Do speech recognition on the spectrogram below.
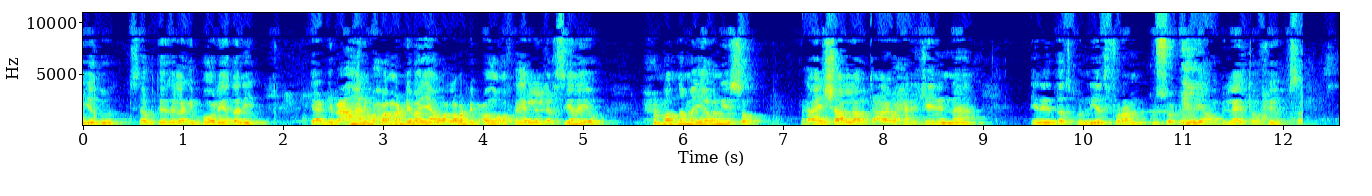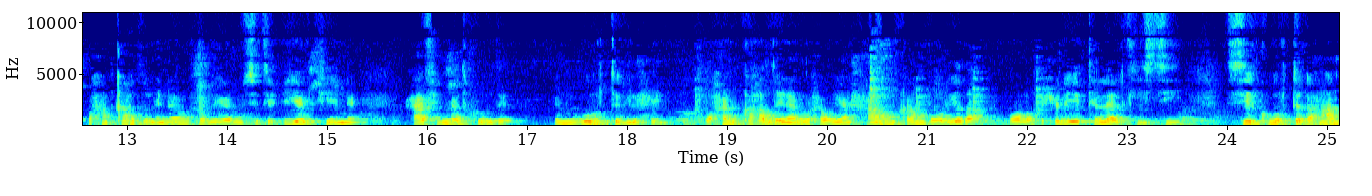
iyadu sidaa kutee lakiin boolyadani dee dhibcahani waxba ma dhibayaan waa laba dhibcood oo qofka yar la liqsiinayo xumadna ma yeelanayso. Marka insha allahu tacala waxaan rajaynaynaa inay dadku niyad furan ku soo dhaweeyaan wabilahi tawfiiq. Waxaan ka hadlaynaa waxa weeyaan sidii ciyaalkeena caafimaadkooda aynu ugu hortegi lahayn. Waxaanu ka hadlaynaa waxa weeyaan xanuunkan boolyada oo la bixinayo tallaalkiisii si ka hortag ahaan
